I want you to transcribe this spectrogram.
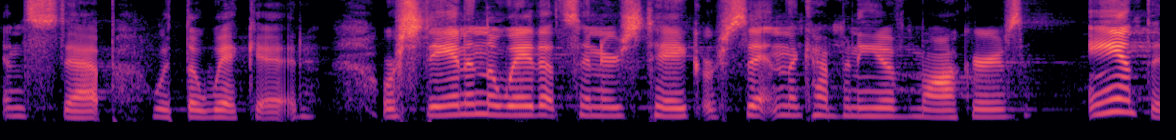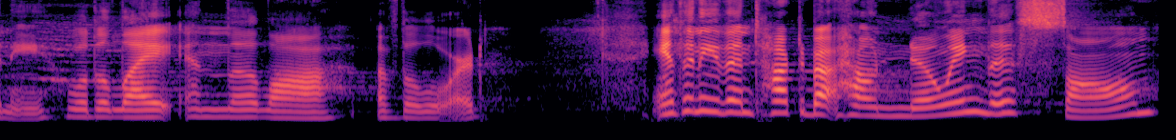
in step with the wicked, or stand in the way that sinners take, or sit in the company of mockers. Anthony will delight in the law of the Lord. Anthony then talked about how knowing this psalm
